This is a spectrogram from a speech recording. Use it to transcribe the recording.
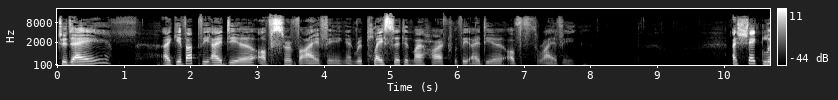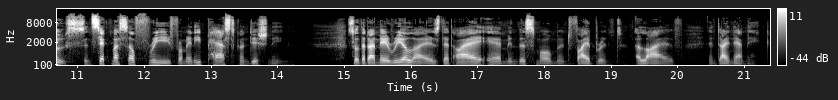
Today, I give up the idea of surviving and replace it in my heart with the idea of thriving. I shake loose and set myself free from any past conditioning so that I may realize that I am in this moment vibrant, alive, and dynamic.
